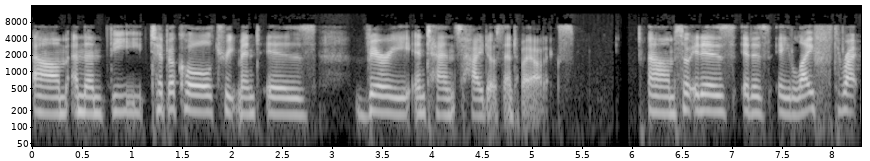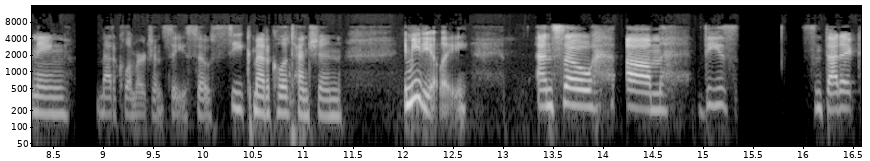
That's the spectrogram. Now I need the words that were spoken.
Um, and then the typical treatment is very intense high dose antibiotics. Um, so it is it is a life threatening medical emergency. So seek medical attention immediately. And so um, these synthetic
